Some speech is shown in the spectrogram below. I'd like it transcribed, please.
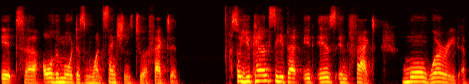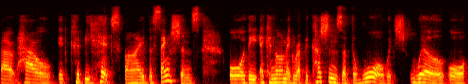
it uh, all the more doesn't want sanctions to affect it. So you can see that it is, in fact, more worried about how it could be hit by the sanctions or the economic repercussions of the war, which will or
